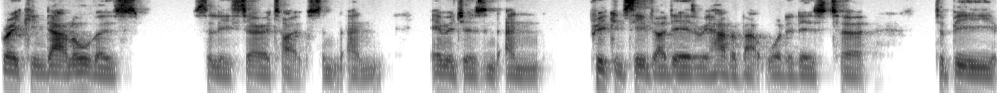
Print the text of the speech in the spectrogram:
breaking down all those silly stereotypes and and images and, and preconceived ideas we have about what it is to to be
